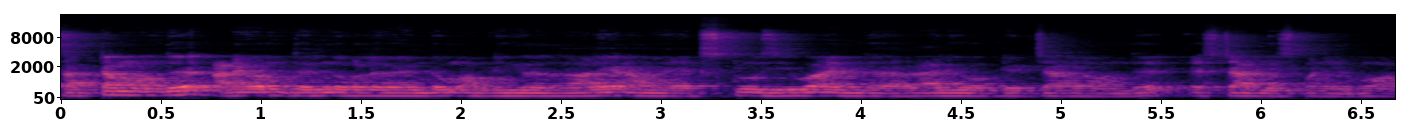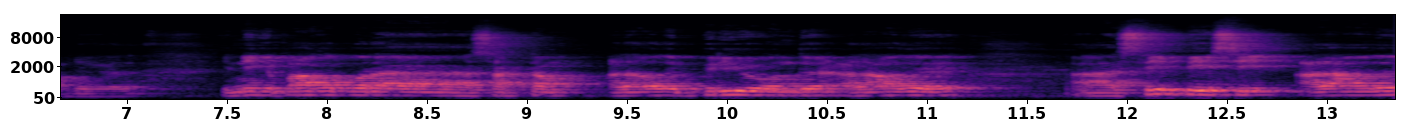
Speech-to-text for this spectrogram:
சட்டம் வந்து அனைவரும் தெரிந்து கொள்ள வேண்டும் அப்படிங்கிறதுனாலே நம்ம எக்ஸ்க்ளூசிவாக இந்த வேல்யூ அப்டேட் சேனலை வந்து எஸ்டாப்ளிஷ் பண்ணியிருக்கோம் அப்படிங்கிறது. இன்றைக்கி பார்க்க போகிற சட்டம் அதாவது பிரிவு வந்து அதாவது சிபிசி அதாவது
